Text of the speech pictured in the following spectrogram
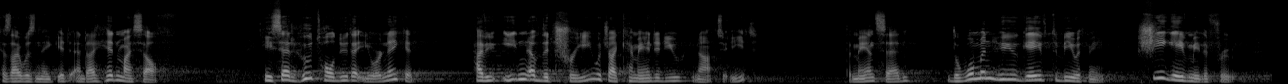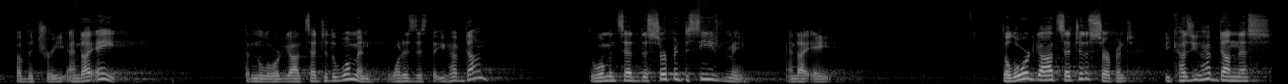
because I was naked and I hid myself. He said, Who told you that you were naked? Have you eaten of the tree which I commanded you not to eat? The man said, The woman who you gave to be with me, she gave me the fruit of the tree, and I ate. Then the Lord God said to the woman, What is this that you have done? The woman said, The serpent deceived me, and I ate. The Lord God said to the serpent, Because you have done this,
